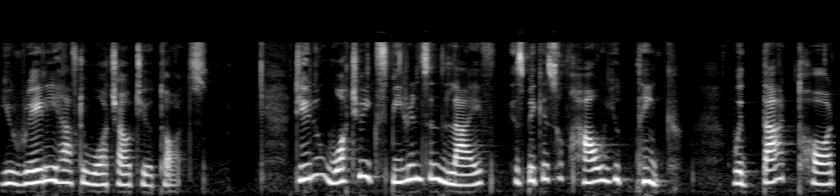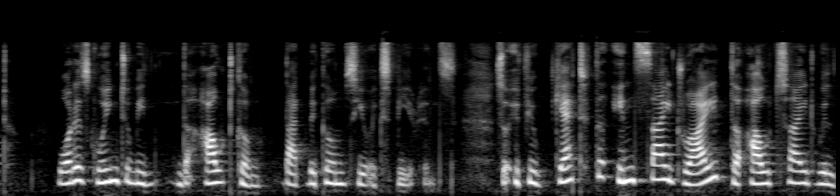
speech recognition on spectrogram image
you really have to watch out your thoughts do you know what you experience in life is because of how you think? With that thought, what is going to be the outcome that becomes your experience. So, if you get the inside right, the outside will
